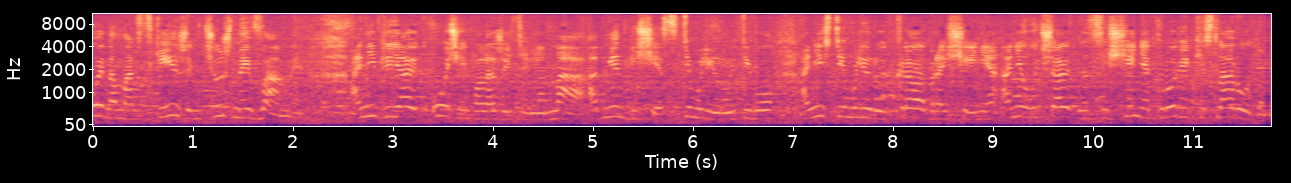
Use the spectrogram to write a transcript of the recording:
Военно-морские жемчужные ванны. Они влияют очень положительно на обмен веществ, стимулируют его. Они стимулируют кровообращение, они улучшают насыщение крови кислородом.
